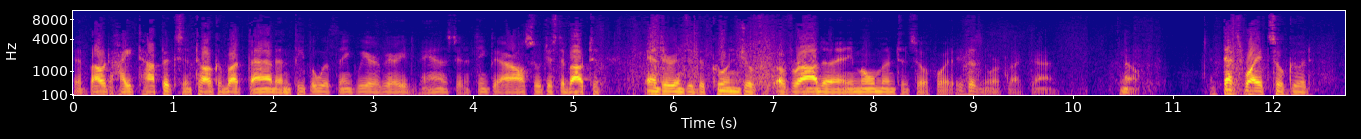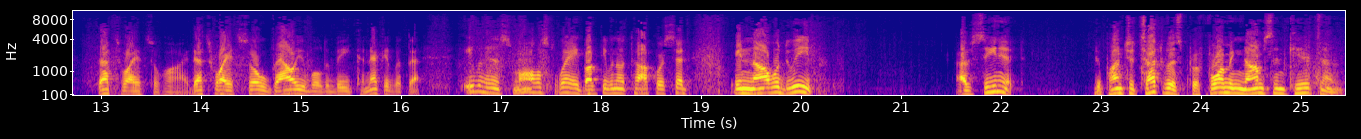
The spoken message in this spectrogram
about high topics and talk about that, and people will think we are very advanced, and I think they are also just about to enter into the kunj of, of Radha any moment and so forth. It doesn't work like that. No. And that's why it's so good. That's why it's so high. That's why it's so valuable to be connected with that. Even in the smallest way, Bhaktivinoda Thakur said, in Navadvip, I've seen it. The Panchattattvas performing Nam Sankirtan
